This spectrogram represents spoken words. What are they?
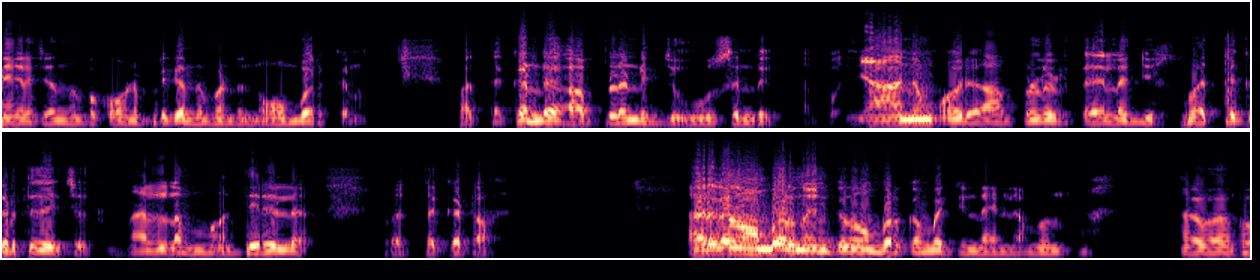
നേരെ ചെന്നപ്പോ കോണിപ്പിടിക്ക് പണ്ട് നോമ്പ് ഇറക്കണം വത്തക്കുണ്ട് ആപ്പിൾ ഉണ്ട് ജ്യൂസ് ഉണ്ട്. അപ്പൊ ഞാനും ഒരു ആപ്പിൾ എടുത്ത് അല്ല വത്തക്ക എടുത്ത് കഴിച്ചു നല്ല മധുരല്ല വത്തക്കട്ടോ അവരൊക്കെ നോമ്പ് എനിക്ക് നോമ്പ് ഇറക്കാൻ പറ്റിണ്ടായില്ല. അപ്പൊ അപ്പൊ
